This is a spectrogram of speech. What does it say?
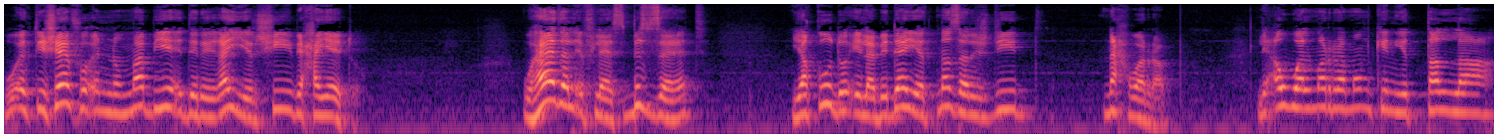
واكتشافه أنه ما بيقدر يغير شيء بحياته. وهذا الإفلاس بالذات يقود إلى بداية نظر جديد نحو الرب. لأول مرة ممكن يتطلع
